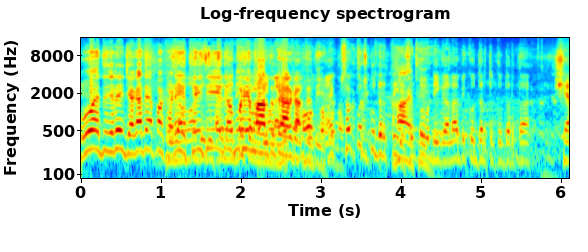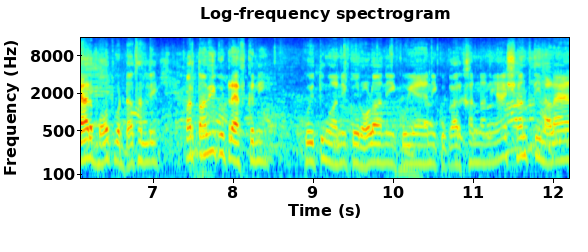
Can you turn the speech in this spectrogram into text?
ਉਹ ਇੱਥੇ ਜਿਹੜੇ ਜਗ੍ਹਾ ਤੇ ਆਪਾਂ ਖੜੇ ਇੱਥੇ ਹੀ ਸੀ ਇਹਦੇ ਉੱਪਰ ਹੀ ਇਮਾਰਤ ਤਿਆਰ ਕਰ ਦਿੱਤੀ ਇਹ ਸਭ ਕੁਝ ਕੁਦਰਤੀ ਹੈ, ਸਭ ਤੋਂ ਵੱਡੀ ਗੱਲ ਆ ਵੀ ਕੁਦਰਤ ਕੁਦਰਤ ਸ਼ਹਿਰ ਬਹੁਤ ਵੱਡਾ ਥੱਲੇ ਪਰ ਤਾਂ ਵੀ ਕੋਈ ਟ੍ਰੈਫਿਕ ਨਹੀਂ। ਕੋਈ ਧੂਆਂ ਨਹੀਂ ਕੋਈ ਰੌਲਾ ਨਹੀਂ ਕੋਈ ਐ ਨਹੀਂ ਕੋਈ ਕਾਰਖਾਨਾ ਨਹੀਂ ਐ ਸ਼ਾਂਤੀ ਨਾਲ ਐ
